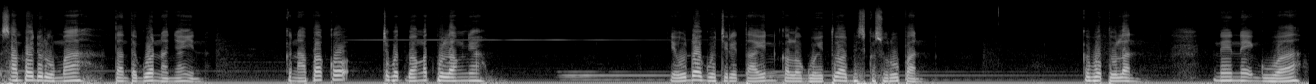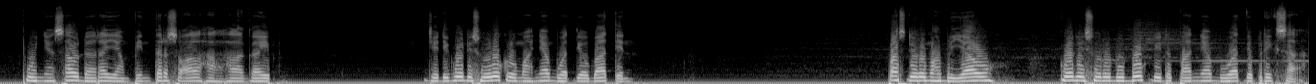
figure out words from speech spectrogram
Sampai di rumah, tante gue nanyain, kenapa kok cepet banget pulangnya? Ya udah gue ceritain kalau gue itu habis kesurupan. Kebetulan, nenek gue punya saudara yang pinter soal hal-hal gaib. Jadi gue disuruh ke rumahnya buat diobatin. Pas di rumah beliau, gue disuruh duduk di depannya buat diperiksa.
